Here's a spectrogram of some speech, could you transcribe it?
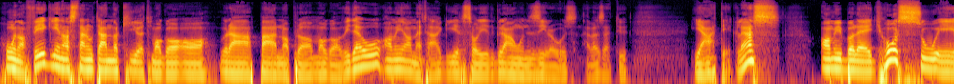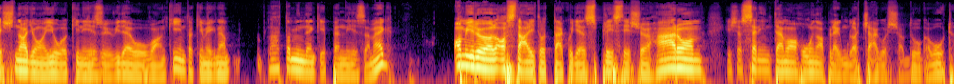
hónap végén, aztán utána kijött maga a rá pár napra maga a videó, ami a Metal Gear Solid Ground Zeroes nevezetű játék lesz, amiből egy hosszú és nagyon jól kinéző videó van kint, aki még nem látta, mindenképpen nézze meg. Amiről azt állították, hogy ez PlayStation 3, és ez szerintem a hónap legmulatságosabb dolga volt.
